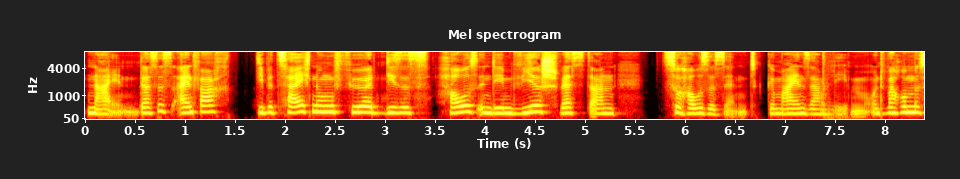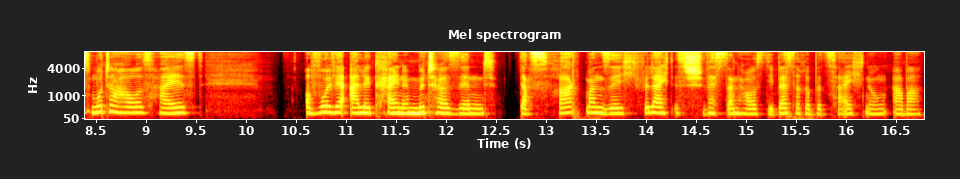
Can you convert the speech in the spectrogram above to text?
Nein, das ist einfach die Bezeichnung für dieses Haus, in dem wir Schwestern zu Hause sind, gemeinsam leben. Und warum es Mutterhaus heißt, obwohl wir alle keine Mütter sind, das fragt man sich. Vielleicht ist Schwesternhaus die bessere Bezeichnung, aber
